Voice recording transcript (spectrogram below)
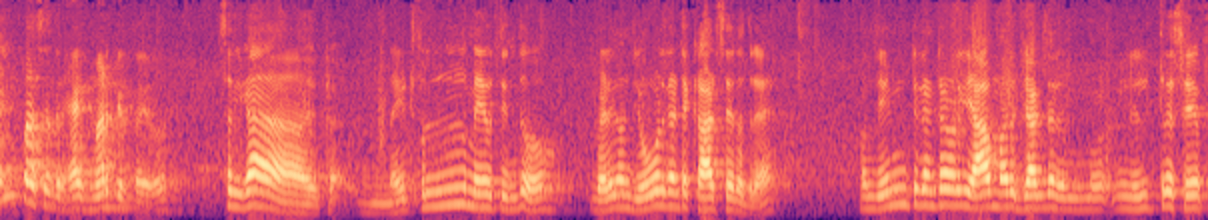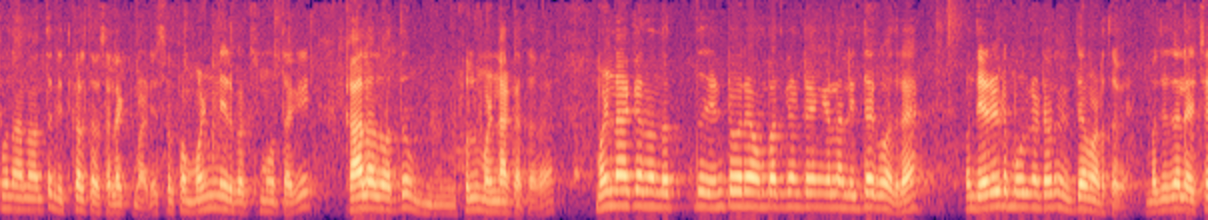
ಟೈಮ್ ಪಾಸ್ ಅಂದ್ರೆ ಹೇಗೆ ಮಾಡ್ತಿರ್ತಾ ಸರ್ ಈಗ ನೈಟ್ ಫುಲ್ ಮೇವು ತಿಂದು ಬೆಳಗ್ಗೆ ಒಂದು ಏಳು ಗಂಟೆ ಕಾಡು ಸೇರಿದ್ರೆ ಒಂದು ಎಂಟು ಗಂಟೆ ಒಳಗೆ ಯಾವ ಮರ ಜಾಗದಲ್ಲಿ ನಿಲ್ತರೆ ನಿಲ್ತ್ರೆ ಸೇಫು ನಾನು ಅಂತ ನಿಂತ್ಕೊಳ್ತವೆ ಸೆಲೆಕ್ಟ್ ಮಾಡಿ. ಸ್ವಲ್ಪ ಮಣ್ಣು ಇರ್ಬೇಕು ಸ್ಮೂತಾಗಿ ಕಾಲಲ್ಲಿ ಒದ್ದು ಫುಲ್ ಮಣ್ಣು ಹಾಕತ್ತವೆ. ಮಣ್ಣು ಹಾಕೋದು ಒಂದು ಹತ್ತು ಎಂಟೂವರೆ ಒಂಬತ್ತು ಗಂಟೆ ಹಂಗೆಲ್ಲ ನಿದ್ದೆಗೆ ಹೋದರೆ ಒಂದು ಎರಡು ಮೂರು ಗಂಟೆವರೆಗೂ ನಿದ್ದೆ ಮಾಡ್ತವೆ. ಮಧ್ಯದಲ್ಲಿ ಹೆಚ್ಚ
